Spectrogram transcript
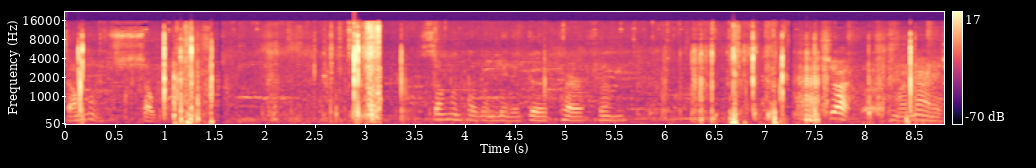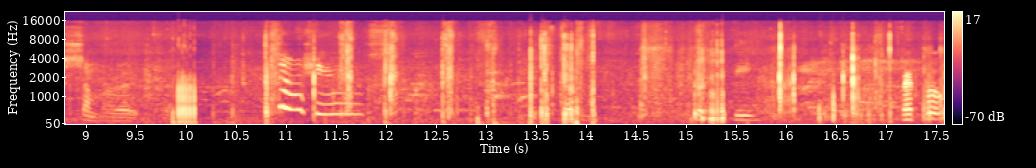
Someone's so. Someone hasn't been a good up, my name is Summer Road. Go. Put the. Red Bull.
